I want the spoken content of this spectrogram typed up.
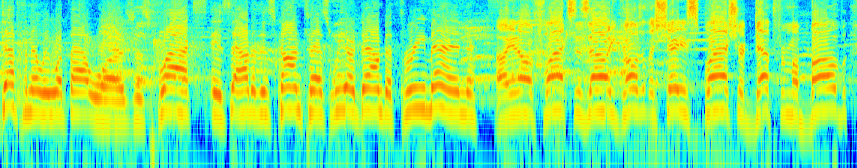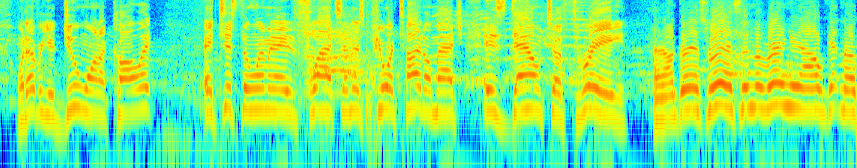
definitely what that was. As Flax is out of this contest, we are down to three men. Uh, you know, Flax is out, he calls it the Shady Splash or Death from Above, whatever you do want to call it. It just eliminated Flax, and this pure title match is down to three. And Andreas Reyes in the ring now, getting a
